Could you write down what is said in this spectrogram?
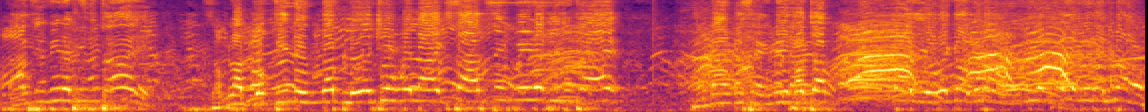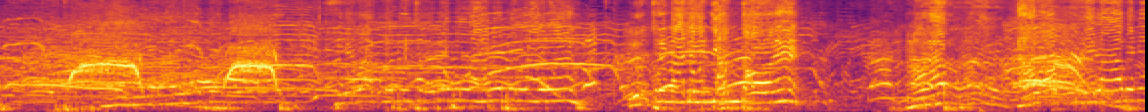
สามสิบวินาทีสุดท้าย สำหรับยกที่หนึ่งครับเหลือช่วงเวลาอีกสามสิบวินาทีสุดท้ายทางด้านกระแสงนี่เขาจะได้เหยื่อไว้ก่อนหรือเปล่าเลี้ยงไส้ไว้ก่อนหรือเปล่าไม่มีอะไรครับเสียหลักเลยไม่เฉยไม่เป็นไรไม่เป็นไรนะลุกขึ้นมาโดนย้ำต่อนะเอาครับเอาครับเวลาเป็นไง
